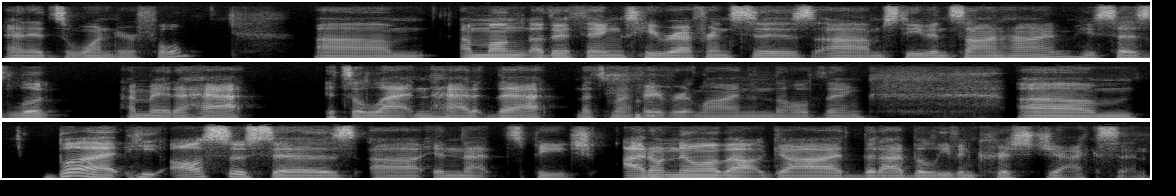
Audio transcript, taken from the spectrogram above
and it's wonderful. Um, among other things, he references um, Stephen Sondheim. He says, "Look, I made a hat. It's a Latin hat at that." That's my favorite line in the whole thing. Um, but he also says uh, in that speech, "I don't know about God, but I believe in Chris Jackson."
